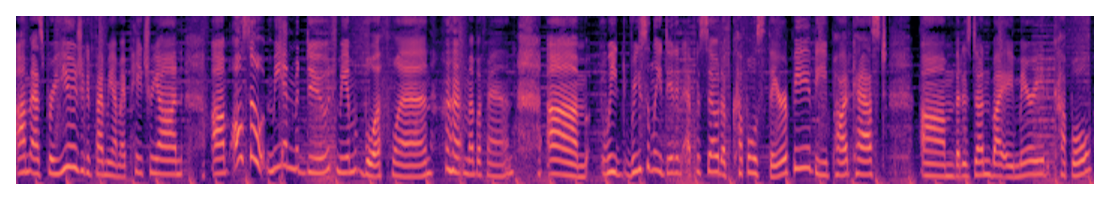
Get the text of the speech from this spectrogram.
Um, as per usual, you can find me on my Patreon. Um, also, me and my dude, me and my boyfriend, my boyfriend. Um, we recently did an episode of Couples Therapy, the podcast um, that is done by a married couple.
